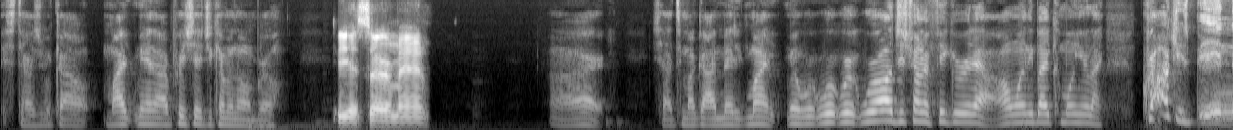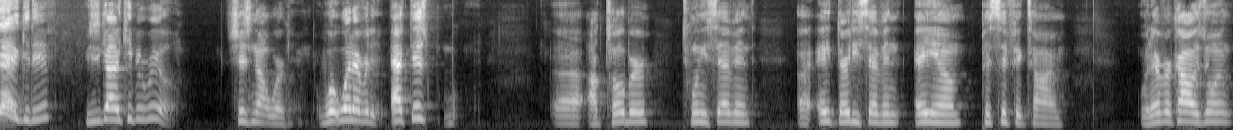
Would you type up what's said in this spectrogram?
It starts with Kyle. Mike, man, I appreciate you coming on, bro. Yes, sir, man. All right. Shout out to my guy, Medic Mike. Man, we're, we're, we're, all just trying to figure it out. I don't want anybody come on here like, Croc is being negative. You just got to keep it real. Shit's not working. What, whatever it is. At this uh, October 27th, uh, 8.37 a.m. Pacific time, whatever Kyle is doing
